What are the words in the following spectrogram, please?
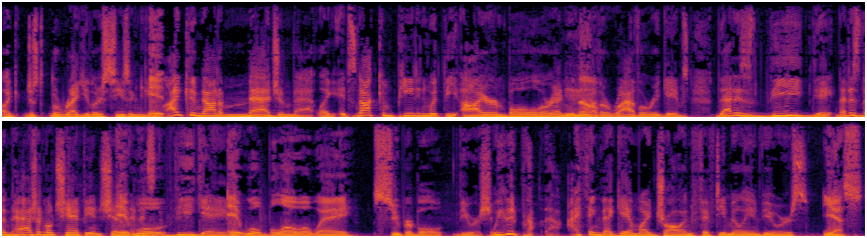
like just the regular season game. It- I could not imagine that. Like it's not competing with the Iron Bowl or any of No. the other rivalry games. That is the game. That is the national championship, It and will it's the game. It will blow away Super Bowl viewership. we could. I think that game might draw in 50 million viewers. Yes.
